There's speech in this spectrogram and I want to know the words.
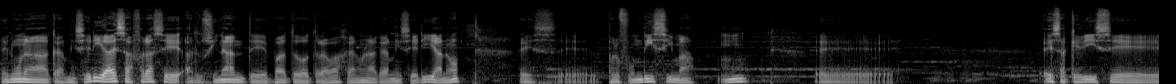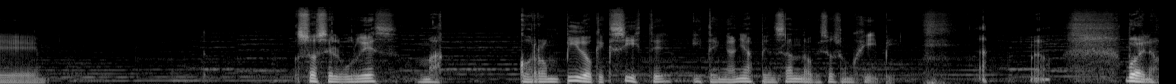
en una carnicería, esa frase alucinante, Pato trabaja en una carnicería, ¿no? Es profundísima. Eh, esa que dice, sos el burgués más corrompido que existe y te engañas pensando que sos un hippie. ¿No? Bueno,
